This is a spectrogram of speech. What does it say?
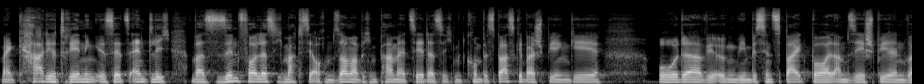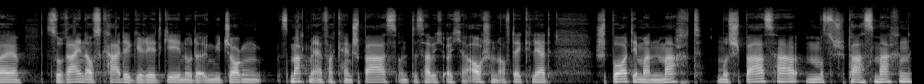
mein Cardio-Training ist jetzt endlich was Sinnvolles. Ich mache das ja auch im Sommer, habe ich ein paar Mal erzählt, dass ich mit Kumpels Basketball spielen gehe oder wir irgendwie ein bisschen Spikeball am See spielen, weil so rein aufs Kardiogerät gehen oder irgendwie joggen, es macht mir einfach keinen Spaß und das habe ich euch ja auch schon oft erklärt. Sport, den man macht, muss Spaß haben, muss Spaß machen,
